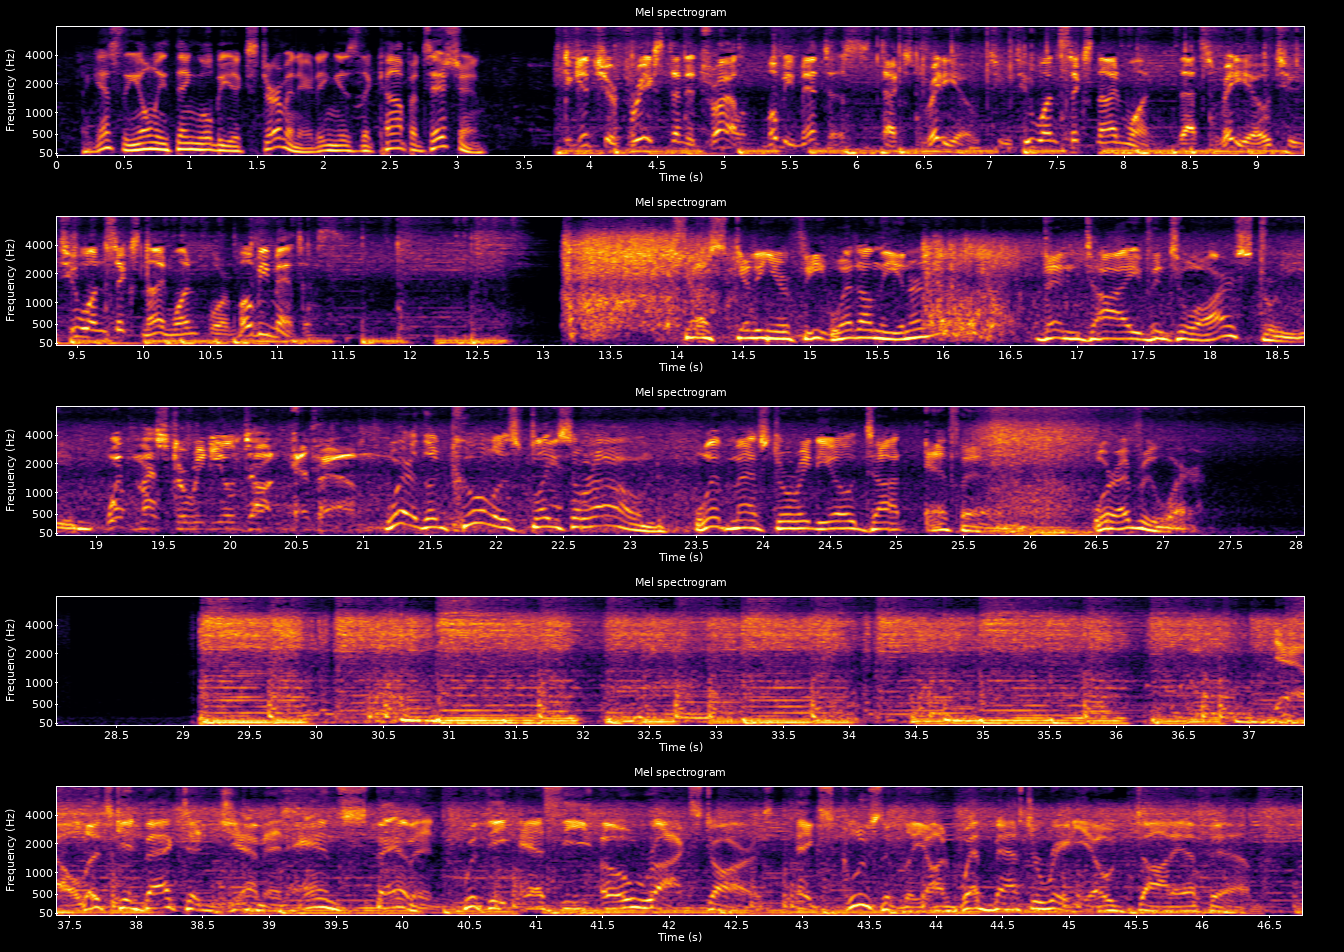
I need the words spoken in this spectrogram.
I guess the only thing we'll be exterminating is the competition. To get your free extended trial of Moby Mantis, text radio to 21691. That's radio to 21691 for Moby Mantis. Just getting your feet wet on the internet? Then dive into our stream. Webmasterradio.fm. We're the coolest place around. Webmasterradio.fm. We're everywhere. Let's get back to jamming and spamming with the SEO rock stars exclusively on webmasterradio.fm.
